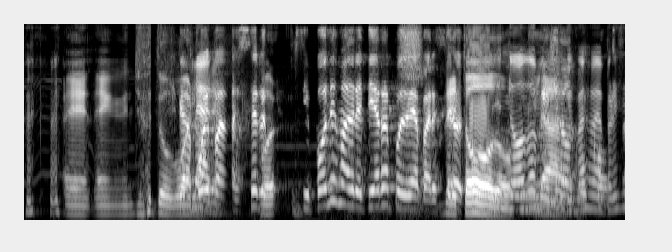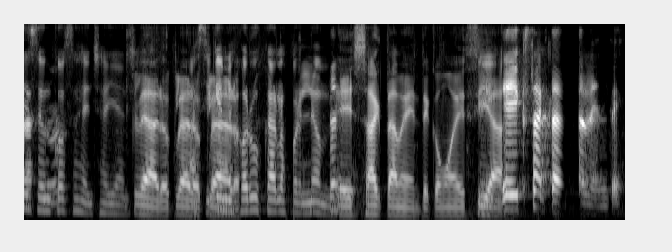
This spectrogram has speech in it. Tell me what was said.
en, en YouTube, Claro, bueno, puede aparecer- por- si pones Madre Tierra puede aparecer De otro- todo, un Todo, pero lo que más de me aparece cosas, son cosas de Chayanne. claro, claro, Así claro. que mejor buscarlos por el nombre. Exactamente, como decía. Exactamente.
